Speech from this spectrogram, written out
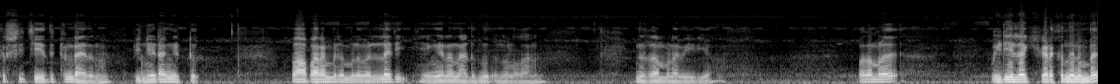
കൃഷി ചെയ്തിട്ടുണ്ടായിരുന്നു. പിന്നീട് അങ്ങ് ഇട്ടു. അപ്പോൾ ആ പറമ്പിൽ നമ്മൾ വെള്ളരി എങ്ങനെ നടുന്നു എന്നുള്ളതാണ് ഇന്നത്തെ നമ്മളെ വീഡിയോ. അപ്പോൾ നമ്മൾ വീഡിയോയിലേക്ക് കിടക്കുന്നതിന് മുമ്പ്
